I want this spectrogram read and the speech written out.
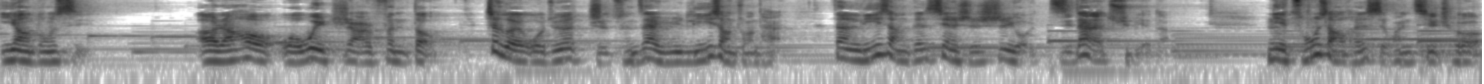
一样东西，啊，然后我为之而奋斗，这个我觉得只存在于理想状态，但理想跟现实是有极大的区别的。你从小很喜欢汽车，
